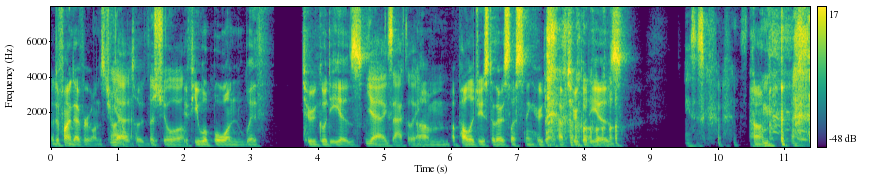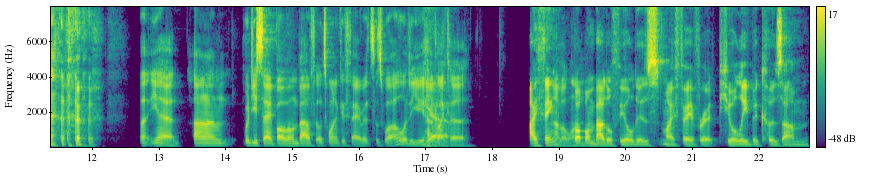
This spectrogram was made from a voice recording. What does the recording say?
It defined everyone's childhood. Yeah, for sure. If you were born with two good ears. Yeah, exactly. Um, apologies to those listening who don't have two good ears. Jesus Christ. Um, But yeah, um, would you say Bob-omb Battlefield's one of your favorites as well, or do you have Yeah. like a I think Bob-omb Battlefield is my favorite purely because um,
